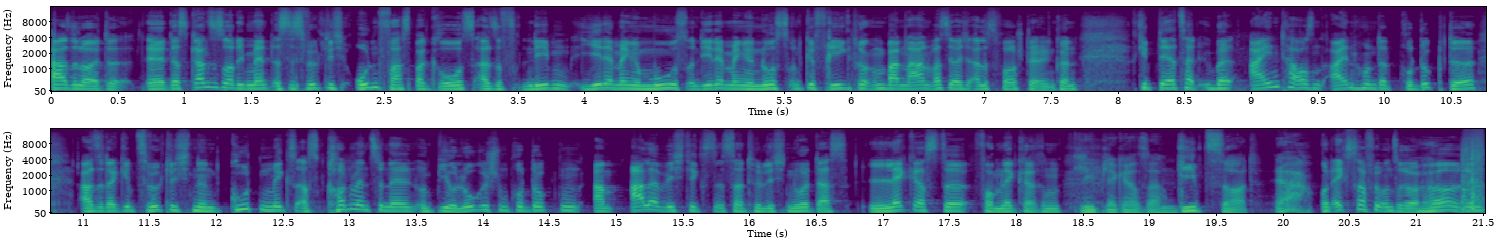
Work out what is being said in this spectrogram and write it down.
Also Leute, äh, das ganze Sortiment, es ist wirklich unfassbar groß. Also neben jeder Menge Mousse und jeder Menge Nuss und gefriergetrockneten Bananen, was ihr euch alles vorstellen könnt. Es gibt derzeit über 1100 Produkte. Also da gibt es wirklich einen guten Mix aus konventionellen und biologischen Produkten. Am allerwichtigsten ist natürlich nur das Leckerste vom Leckeren lieb leckere Sachen. gibt's dort. Ja, und extra für unsere Hörerin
